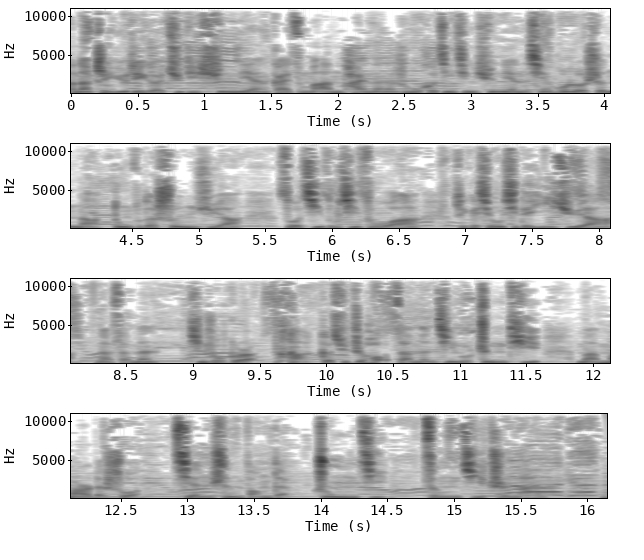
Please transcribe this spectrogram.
那至于这个具体训练该怎么安排呢？如何进行训练的前后热身呢？动作的顺序啊，做几组几组啊？这个休息的依据啊？那咱们听首歌哈，歌曲之后咱们进入正题，慢慢的说健身房的终极增肌指南。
